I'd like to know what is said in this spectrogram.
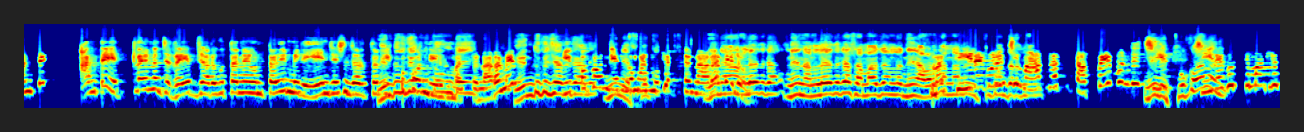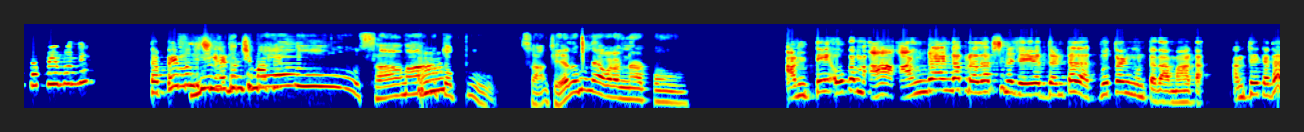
అంటే అంటే ఎట్లయినా రేపు జరుగుతూనే ఉంటది. మీరు ఏం చేసిన జరుగుతుంది. ఎందుకు నేను అనలేదుగా. సమాజంలో. నేను ఎవరికన్నా తప్పేముంది. చీర గురించి మాట్లాడితే తప్పేముంది? తప్పేముంది? చీర గురించి సామాను? తప్పు. చీర ముందు ఎవడన్నాడు? అంటే ఒక అంగాంగ ప్రదర్శన చేయొద్దంటే అది అద్భుతంగా ఉంటది ఆ మాట. అంతే కదా?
